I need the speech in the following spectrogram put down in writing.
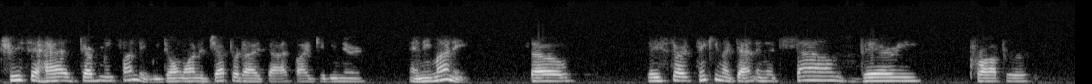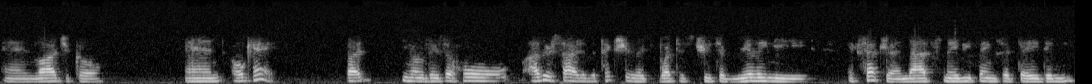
Teresa has government funding. We don't want to jeopardize that by giving her any money. So they start thinking like that, and it sounds very proper and logical and okay. But, you know, there's a whole other side of the picture, like what does Teresa really need, etc. And that's maybe things that they didn't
